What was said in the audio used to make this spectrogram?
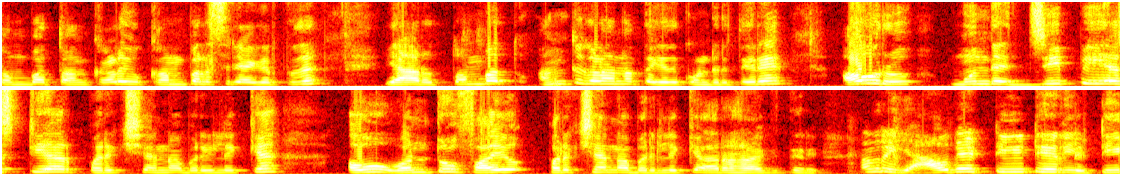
ತೊಂಬತ್ತು ಅಂಕಗಳು ಇವು ಕಂಪಲ್ಸರಿ ಆಗಿರ್ತದೆ. ಯಾರು ತೊಂಬತ್ತು ಅಂಕಗಳನ್ನು ತೆಗೆದುಕೊಂಡಿರ್ತೀರಿ, ಅವರು ಮುಂದೆ G P S T R ಪರೀಕ್ಷೆಯನ್ನು ಬರೀಲಿಕ್ಕೆ ಅವು ಒನ್ ಟು ಫೈವ್ ಪರೀಕ್ಷೆಯನ್ನು ಬರೀಲಿಕ್ಕೆ ಅರ್ಹರಾಗಿದ್ದೀರಿ. ಅಂದರೆ ಯಾವುದೇ ಟಿ ಟಿ ಇರಲಿ ಟಿ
